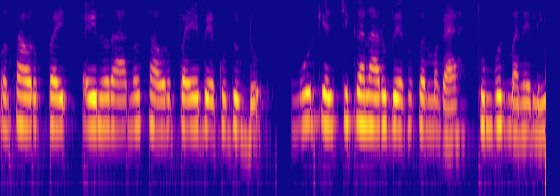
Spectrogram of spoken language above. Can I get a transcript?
ಒಂದು ಸಾವಿರ ರೂಪಾಯಿ, ಐನೂರು, ಆರುನೂರು ಸಾವಿರ ರೂಪಾಯಿ ಬೇಕು ದುಡ್ಡು. ಮೂರು ಕೆ ಜಿ ಚಿಕನ್ ಆರು ಬೇಕು ಕಣ್ಮಗ ತುಂಬದ ಮನೇಲಿ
